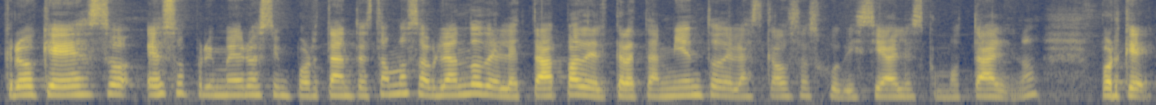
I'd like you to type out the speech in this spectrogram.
creo que eso, eso primero es importante. Estamos hablando de la etapa del tratamiento de las causas judiciales como tal, ¿no? porque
